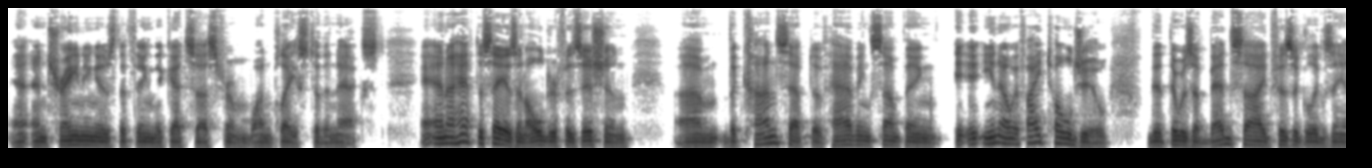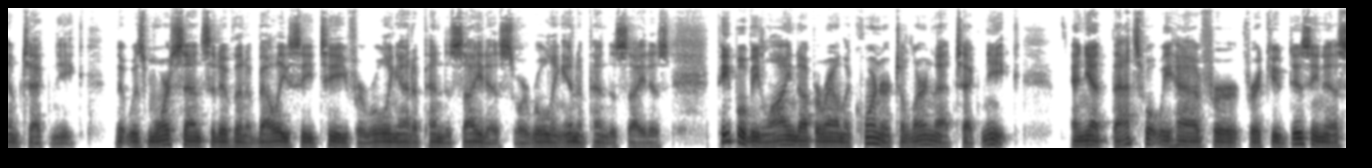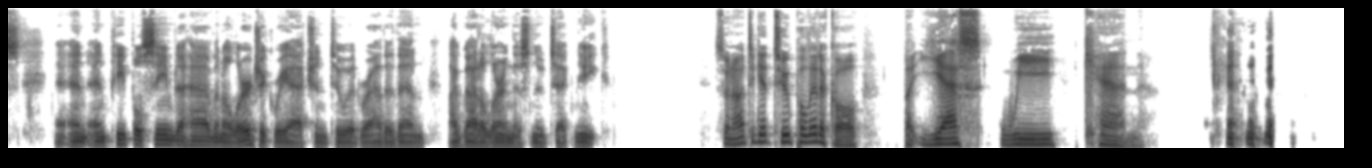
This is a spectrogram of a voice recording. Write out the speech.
And, and, training is the thing that gets us from one place to the next. And I have to say, as an older physician, um, the concept of having something, it, you know, if I told you that there was a bedside physical exam technique that was more sensitive than a belly CT for ruling out appendicitis or ruling in appendicitis, people would be lined up around the corner to learn that technique. And yet that's what we have for, for acute dizziness. And, and people seem to have an allergic reaction to it rather than, I've got to learn this new technique. So, not to get too political, but yes, we can.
